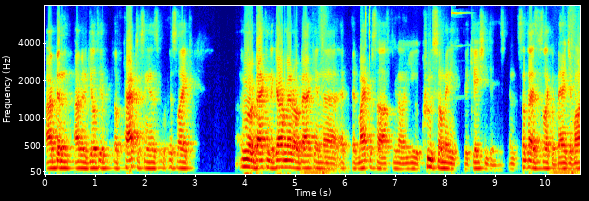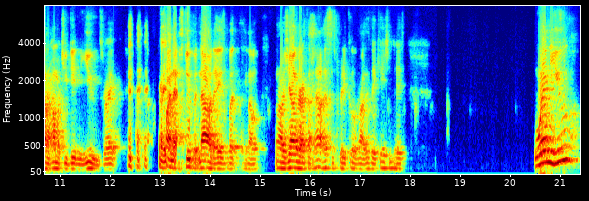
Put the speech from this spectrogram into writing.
i've been i've been guilty of, of practicing is it's like remember back in the government or back in uh, at, at, Microsoft, you know, you accrue so many vacation days, and sometimes it's like a badge of honor how much you didn't use, right? right. I find that stupid nowadays, but you know, when I was younger, I thought, oh, this is pretty cool about the vacation days. When you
